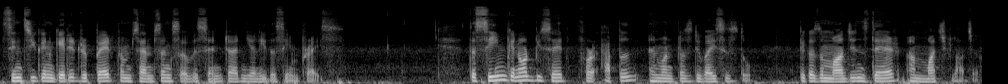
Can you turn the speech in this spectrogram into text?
since you can get it repaired from Samsung Service Center at nearly the same price. The same cannot be said for Apple and OnePlus devices though, because the margins there are much larger.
